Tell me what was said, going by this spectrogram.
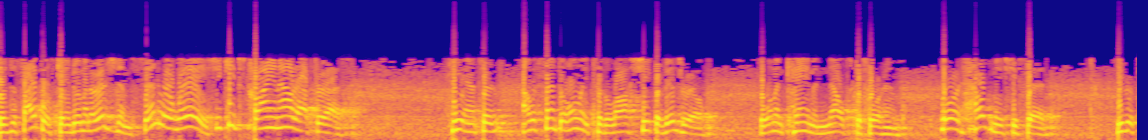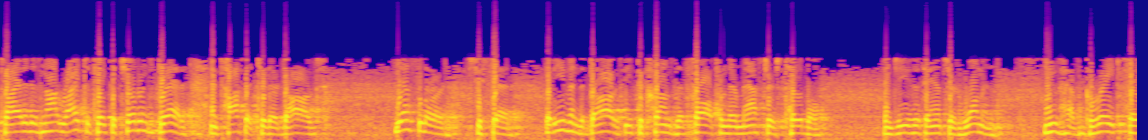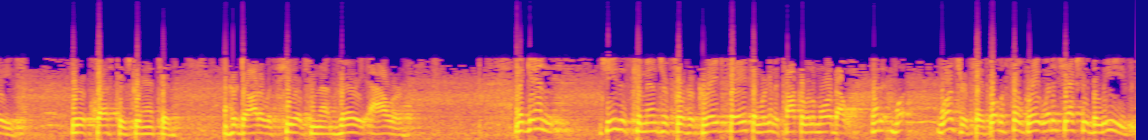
So his disciples came to him and urged him, Send her away. She keeps crying out after us. He answered, I was sent only to the lost sheep of Israel. The woman came and knelt before him. Lord, help me, she said. He replied, It is not right to take the children's bread and toss it to their dogs. Yes, Lord, she said, but even the dogs eat the crumbs that fall from their master's table. And Jesus answered, Woman, you have great faith. Your request is granted. And her daughter was healed from that very hour. And again, Jesus commends her for her great faith, and we're going to talk a little more about what, what was her faith, what was so great, what did she actually believe.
